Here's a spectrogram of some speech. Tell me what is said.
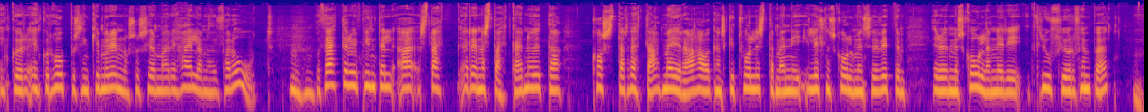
einhver, einhver hópu sem kemur inn og svo sér maður í hælan að þau fara út. Mm -hmm. og þetta eru við píndel að, stæk, að reyna að stækka en auðvitað kostar þetta meira að hafa kannski tvo listamenn í, í lillum skólum eins og við vitum eru við með skólanir í þrjú, fjóru, fimm börn. Mm.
